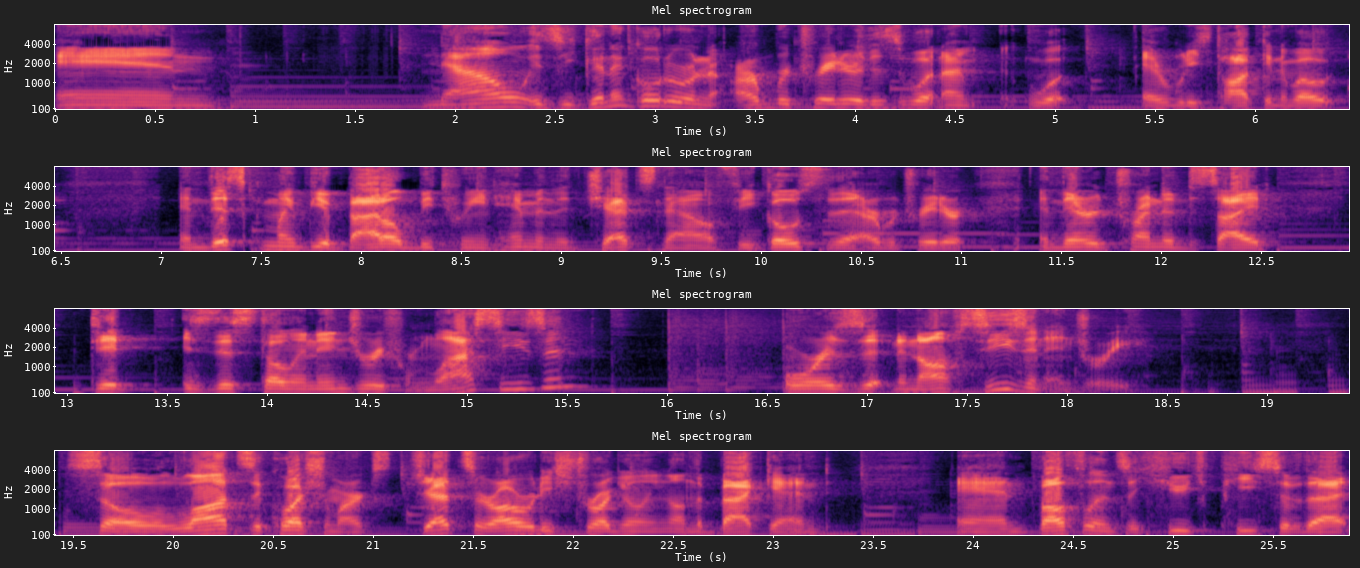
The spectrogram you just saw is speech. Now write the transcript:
And now is he gonna go to an arbitrator? This is what I'm what everybody's talking about. And this might be a battle between him and the Jets now if he goes to the arbitrator and they're trying to decide did is this still an injury from last season or is it an off-season injury? So lots of question marks. Jets are already struggling on the back end and Byfuglien's a huge piece of that.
